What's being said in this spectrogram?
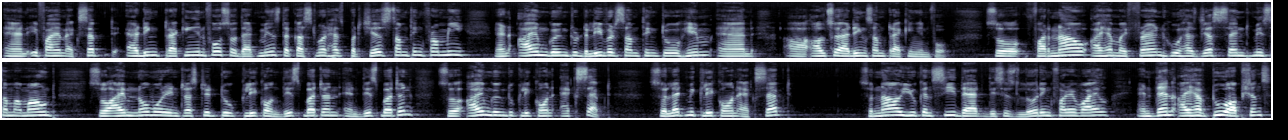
and if I am accept adding tracking info so that means the customer has purchased something from me and I am going to deliver something to him and uh, also adding some tracking info. So for now I have my friend who has just sent me some amount. So I am no more interested to click on this button and this button. So I am going to click on accept. So let me click on accept. So now you can see that this is loading for a while. And then I have two options.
